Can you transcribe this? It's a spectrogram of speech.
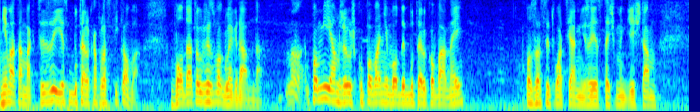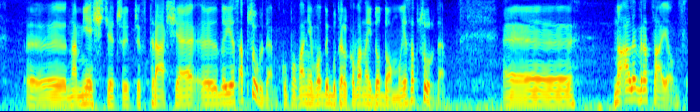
nie ma tam akcyzy i jest butelka plastikowa. Woda to już jest w ogóle granda. No, pomijam, że już kupowanie wody butelkowanej, poza sytuacjami, że jesteśmy gdzieś tam na mieście czy, czy w trasie y, no jest absurdem. Kupowanie wody butelkowanej do domu jest absurdem. Y, no ale wracając,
